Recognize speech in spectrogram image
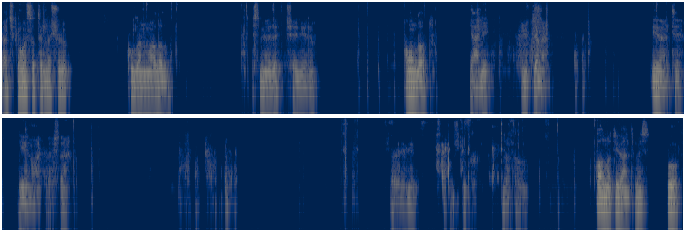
Açıklama satırına şu kullanımı alalım. İsmine şey diyelim. Onload yani yükleme eventi diyelim arkadaşlar. Şöyle bir bırakalım. Onload eventimiz bu.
